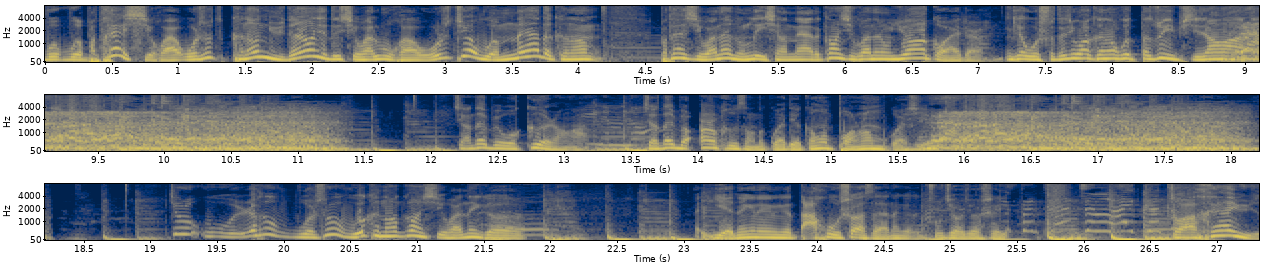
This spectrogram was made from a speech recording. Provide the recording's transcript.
我我不太喜欢，我说可能女的人家都喜欢鹿晗，我说就像我们男的可能不太喜欢那种类型男的，更喜欢那种阳刚一点。你看我说这句话可能会得罪一批人啊。仅代表我个人啊，仅代表二后生的观点，跟我本人没关系。就是我，然后我说我可能更喜欢那个演那个那个那个打虎上山那个主角叫谁来？tension like a 张涵予，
